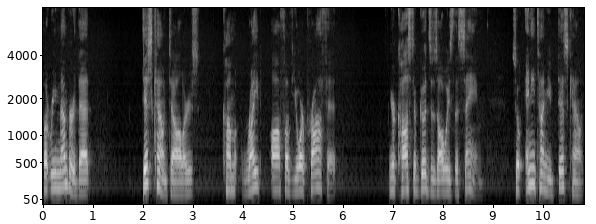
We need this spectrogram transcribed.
But remember that discount dollars come right off of your profit. Your cost of goods is always the same. So anytime you discount,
